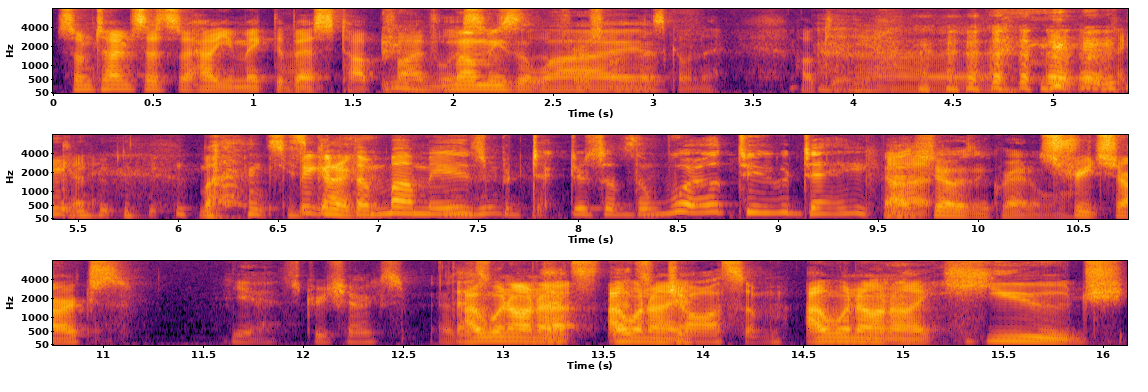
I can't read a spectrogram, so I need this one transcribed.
sometimes that's how you make the best top five lists. Mummy's is the first one that's going to I'll kill you. Uh, I could. But He's speaking of the mummies, protectors of the world today. that Uh, show is incredible. Street Sharks, Yeah, Street Sharks. I went on a That's, I went on awesome. I went on a huge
